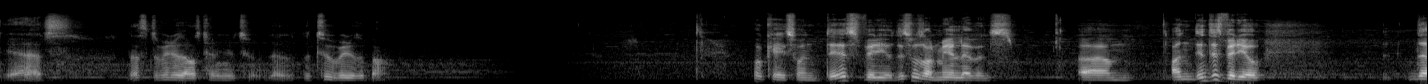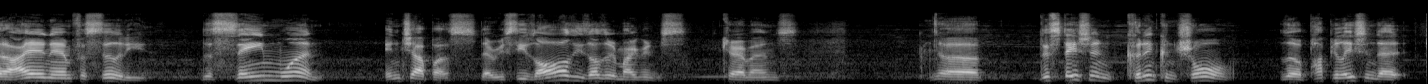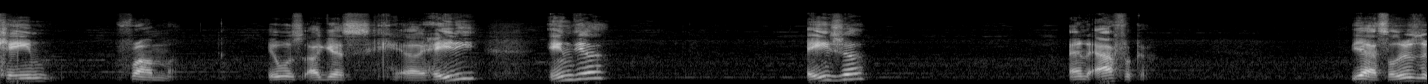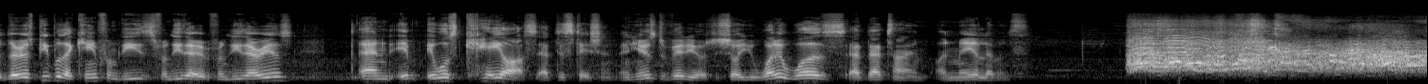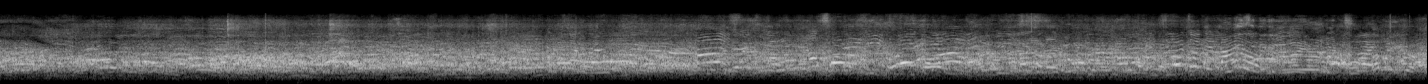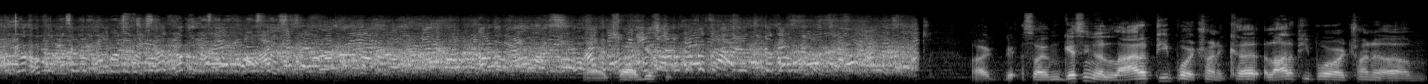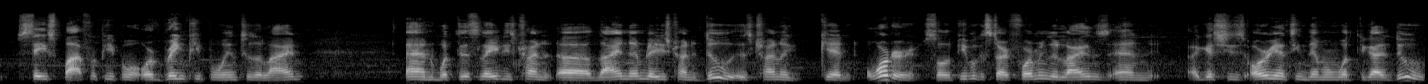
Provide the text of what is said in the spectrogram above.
yeah, that's that's the video that I was telling you to the, the two videos about. Okay, so in this video, this was on May 11th. Um, on in this video, the INM facility, the same one in Chiapas that receives all these other migrants caravans. Uh, this station couldn't control the population that came from. It was, I guess, uh, Haiti, India, Asia, and Africa. Yeah, so there's there's people that came from these from these from these areas, and it it was chaos at this station. And here's the video to show you what it was at that time on May 11th. Alright, so I guess. Alright, so I'm guessing a lot of people are trying to cut. A lot of people are trying to um, save spot for people or bring people into the line. And what this lady's trying to, uh, the INM lady's trying to do is trying to get order so people can start forming their lines. And I guess she's orienting them on what they got to do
